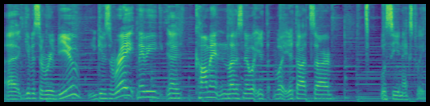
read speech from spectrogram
Uh, give us a review, give us a rate, maybe uh, comment and let us know what your what your thoughts are. We'll see you next week.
